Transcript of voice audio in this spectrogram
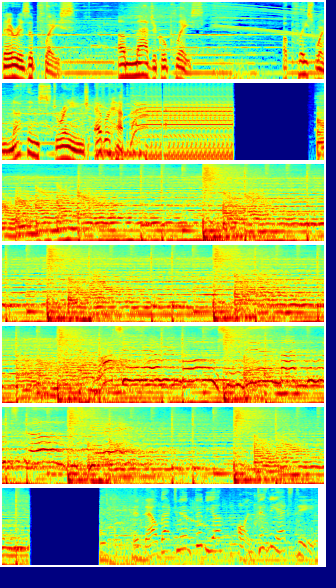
There is a place, a magical place, a place where nothing strange ever happens. And now back to Amphibia on Disney XD.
